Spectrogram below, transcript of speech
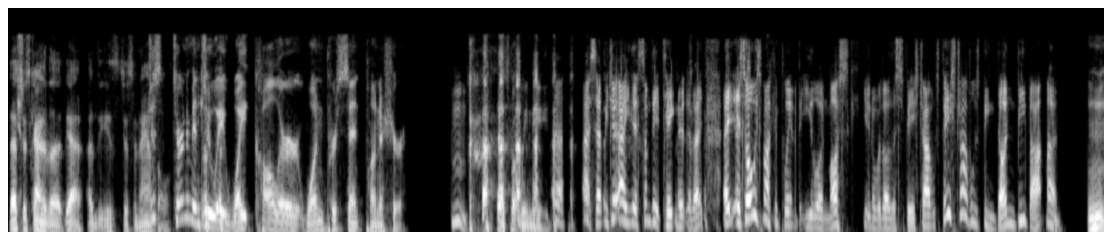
that's just kind of the yeah uh, he's just an asshole. Just turn him into a white collar one percent Punisher. Hmm. That's what we need. Yeah, that's it. We just, yeah, somebody taking out the right. It- It's always my complaint about Elon Musk. You know, with all the space travel. Space travel's been done. Be Batman. hmm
